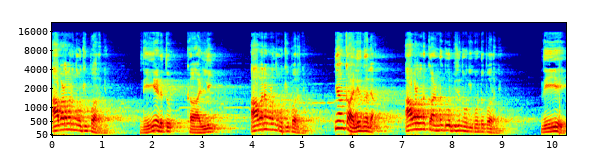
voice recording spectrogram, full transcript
അവളവനെ നോക്കി പറഞ്ഞു. നീ എടുത്തു കള്ളി. അവനവളെ നോക്കി പറഞ്ഞു. ഞാൻ കളിയൊന്നുമല്ല അവളവനെ കണ്ണു കൂർപ്പിച്ച് നോക്കിക്കൊണ്ട് പറഞ്ഞു. നീയേ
